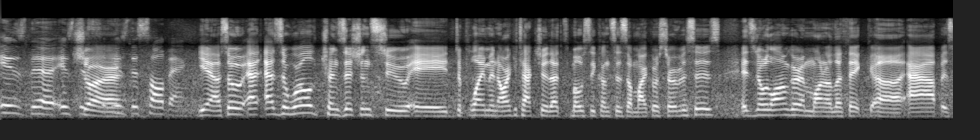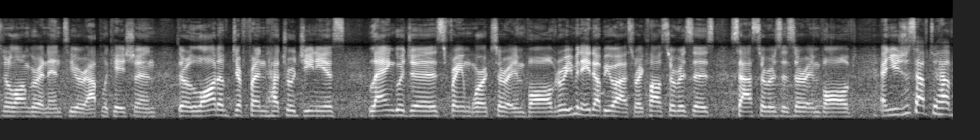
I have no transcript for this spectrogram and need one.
is the is this, Sure. is this solving? Yeah, so as the world transitions to a deployment architecture that mostly consists of microservices, it's no longer a monolithic uh, app, it's no longer an n-tier application. There are a lot of different heterogeneous languages, frameworks that are involved, or even AWS, right? Cloud services, SaaS services are involved, and you just have to have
